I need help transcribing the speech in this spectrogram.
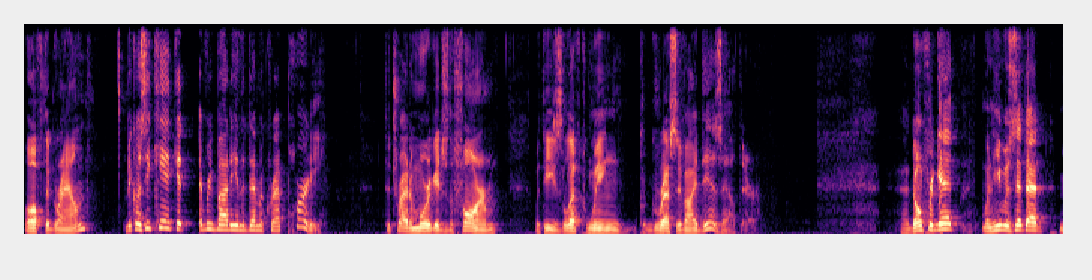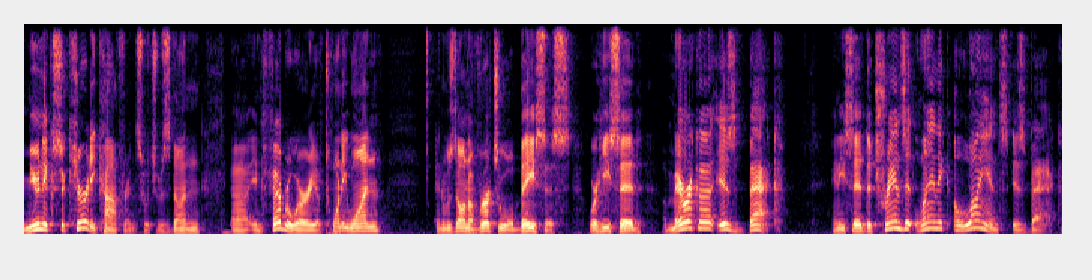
off the ground because he can't get everybody in the Democrat Party to try to mortgage the farm with these left wing progressive ideas out there. And don't forget when he was at that Munich Security Conference, which was done uh, in February of 21, and was on a virtual basis, where he said, America is back. And he said, the transatlantic alliance is back.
